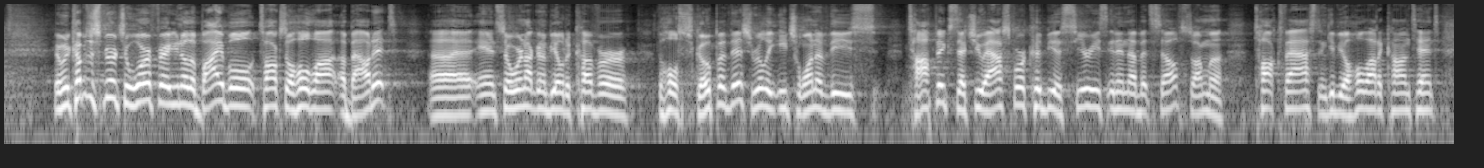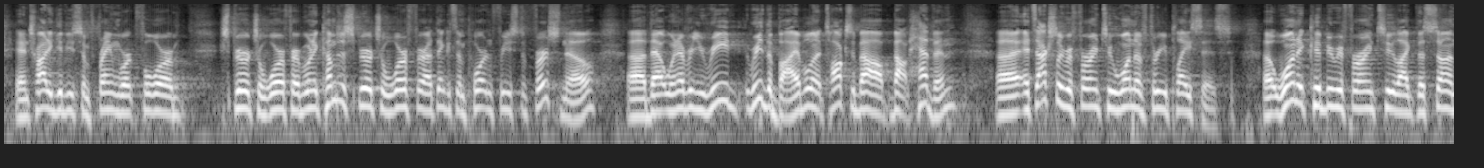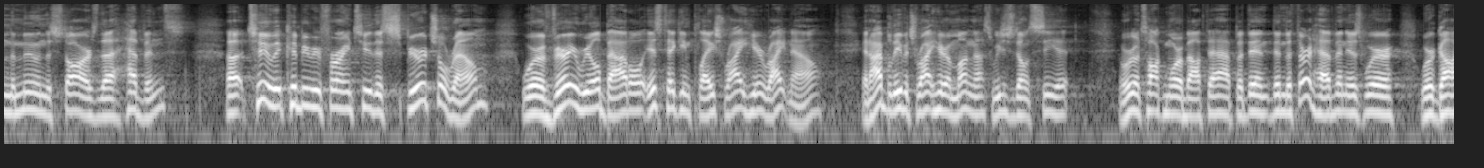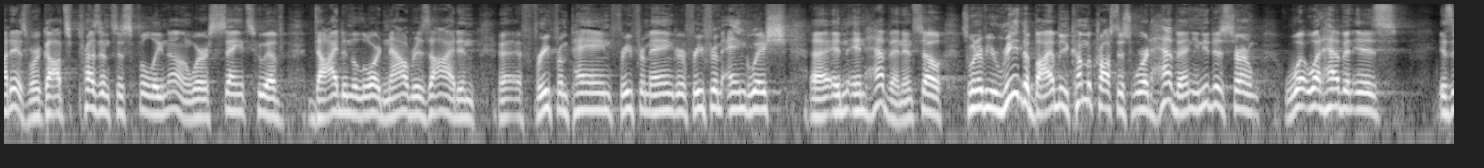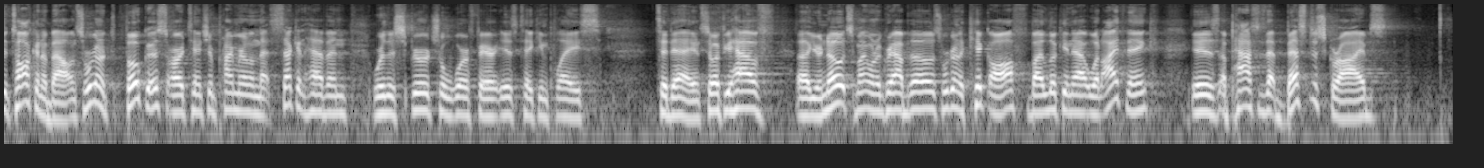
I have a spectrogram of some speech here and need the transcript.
And when it comes to spiritual warfare, you know, the Bible talks a whole lot about it. Uh, and so we're not going to be able to cover the whole scope of this. Really, each one of these topics that you asked for could be a series in and of itself. So I'm going to talk fast and give you a whole lot of content and try to give you some framework for spiritual warfare. But when it comes to spiritual warfare, I think it's important for you to first know uh, that whenever you read, read the Bible and it talks about, about heaven, uh, it's actually referring to one of three places. Uh, one, it could be referring to like the sun, the moon, the stars, the heavens. Uh, two, it could be referring to the spiritual realm where a very real battle is taking place right here, right now. And I believe it's right here among us. We just don't see it. And we're going to talk more about that. But then, then the third heaven is where, where God is, where God's presence is fully known, where saints who have died in the Lord now reside, and uh, free from pain, free from anger, free from anguish uh, in, in heaven. And so, so whenever you read the Bible, you come across this word heaven, you need to discern what, what heaven is is it talking about? And so we're going to focus our attention primarily on that second heaven where the spiritual warfare is taking place today. And so if you have uh, your notes, you might want to grab those. We're going to kick off by looking at what I think is a passage that best describes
